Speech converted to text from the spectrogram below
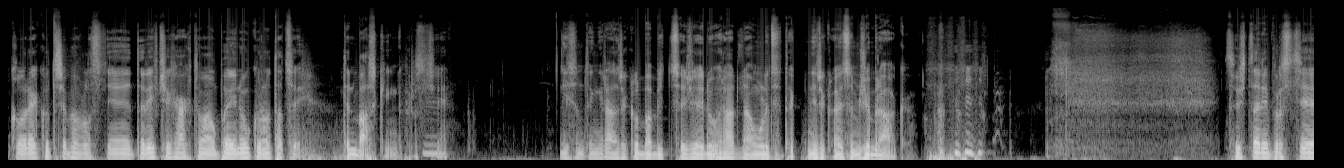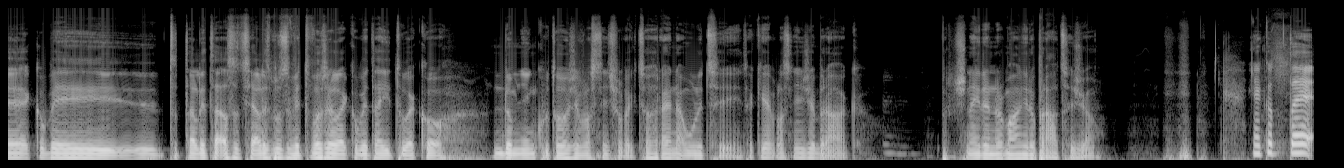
Kor jako třeba vlastně tady v Čechách to má úplně jinou konotaci. Ten basking prostě. Hmm. Když jsem tenkrát řekl babičce, že jedu hrát na ulici, tak mě řekla, že jsem žebrák. Což tady prostě jakoby totalita a socialismus vytvořil jakoby tady tu jako domněnku toho, že vlastně člověk, co hraje na ulici, tak je vlastně žebrák. Proč nejde normálně do práce, že jo? Jako to je,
